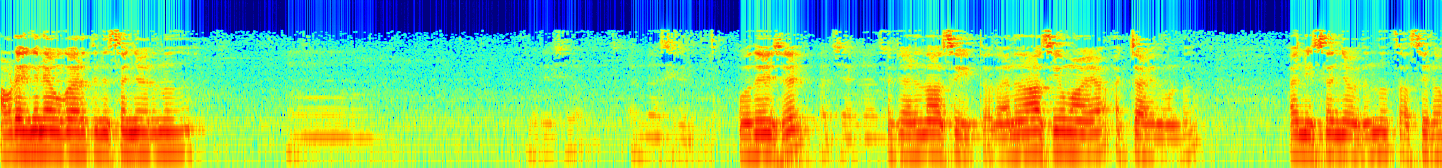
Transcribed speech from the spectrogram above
അവിടെ എങ്ങനെയാ ഉപകാരത്തിന് സഞ്ജ വരുന്നത്? ഉപദേശ അനുനാസികത്ത് അത് അനുനാസികമായ അച്ചായതുകൊണ്ട് അനുസഞ്ജ വരുന്നു തസിലോ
